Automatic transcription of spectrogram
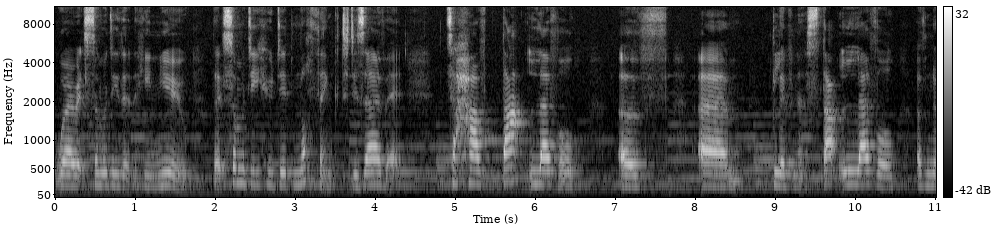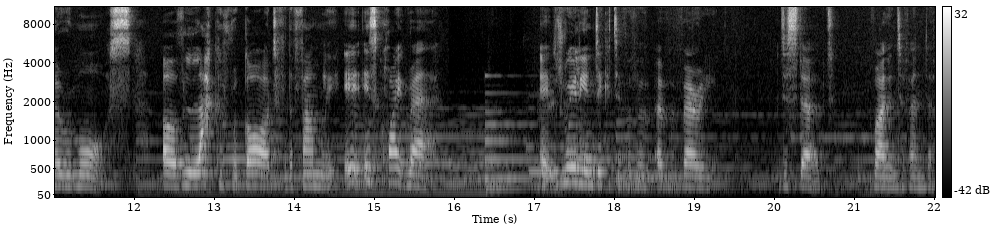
where it's somebody that he knew, that somebody who did nothing to deserve it, to have that level of um, glibness, that level of no remorse, of lack of regard for the family, it is quite rare. It's really indicative of a, of a very disturbed, violent offender.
